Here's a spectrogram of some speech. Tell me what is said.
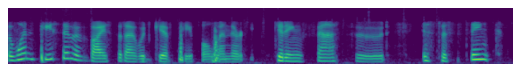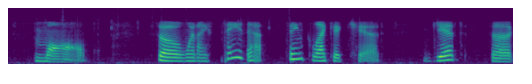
The one piece of advice that I would give people when they're getting fast food is to think small. So when I say that, think like a kid. Get the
